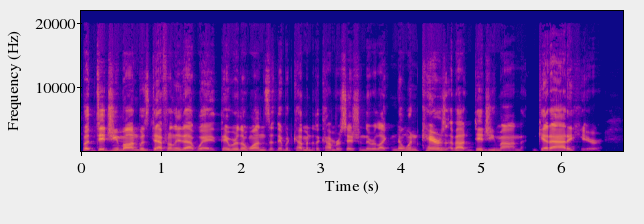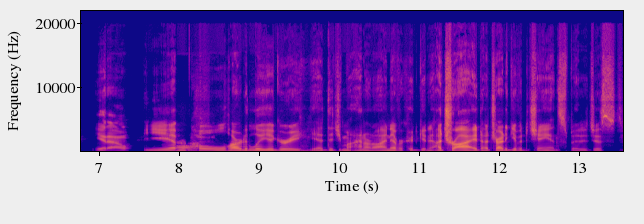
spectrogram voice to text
But Digimon was definitely that way. They were the ones that they would come into the conversation. They were like, "No one cares about Digimon. Get out of here." You know. Yep, Ah. wholeheartedly agree. Yeah, Digimon. I don't know. I never could get in. I tried. I tried to give it a chance, but it just.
